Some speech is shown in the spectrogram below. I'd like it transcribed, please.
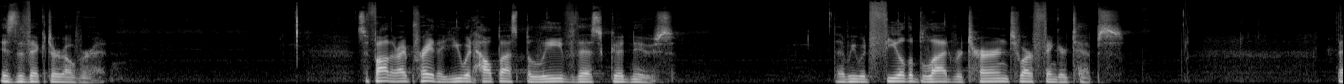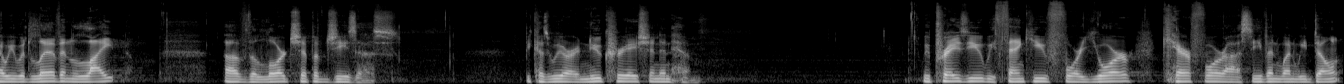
is the victor over it. So, Father, I pray that you would help us believe this good news, that we would feel the blood return to our fingertips, that we would live in light of the Lordship of Jesus, because we are a new creation in Him. We praise you. We thank you for your care for us, even when we don't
